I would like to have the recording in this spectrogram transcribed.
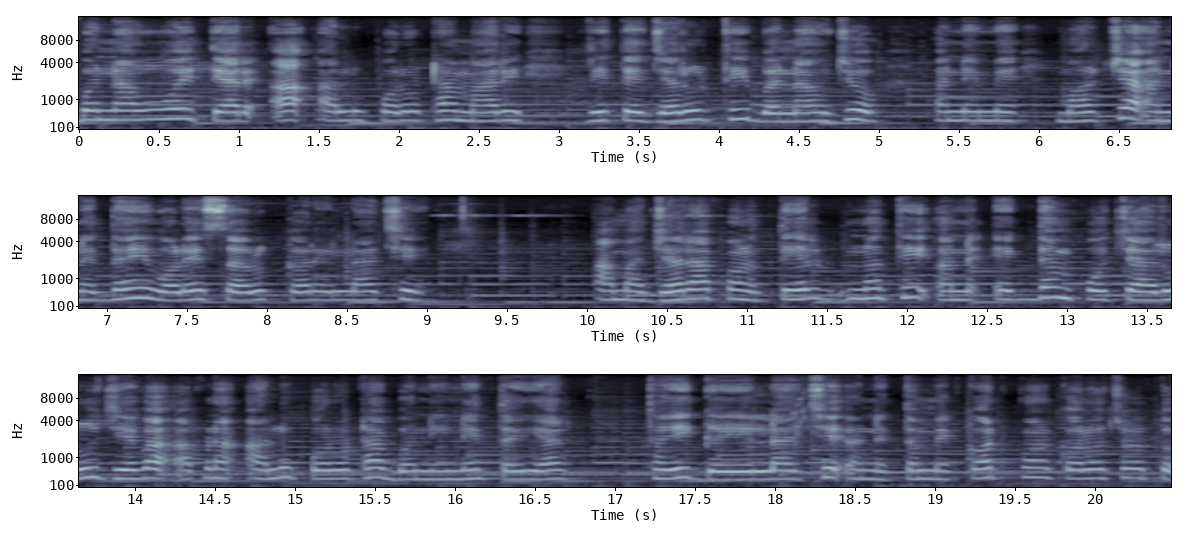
બનાવવું હોય ત્યારે આ આલુ પરોઠા મારી રીતે જરૂરથી બનાવજો. અને મેં મરચાં અને દહીં વડે સર્વ કરેલા છે. આમાં જરા પણ તેલ નથી અને એકદમ પોચા રૂ જેવા આપણા આલુ પરોઠા બનીને તૈયાર થઈ ગયેલા છે અને તમે કટ પણ કરો છો તો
